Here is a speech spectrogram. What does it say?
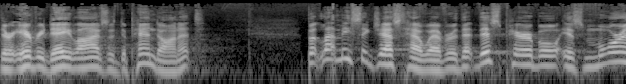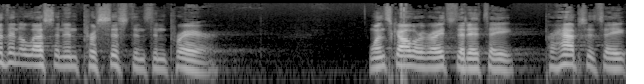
their everyday lives would depend on it. But let me suggest, however, that this parable is more than a lesson in persistence in prayer. One scholar writes that it's a perhaps it's a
